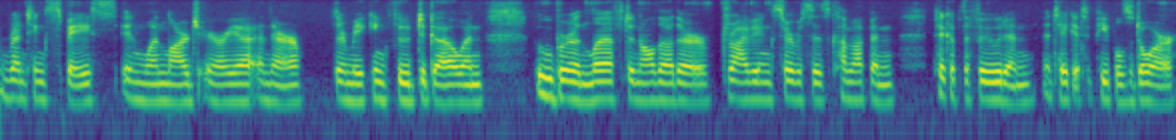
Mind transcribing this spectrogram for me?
renting space in one large area, and they're they're making food to go. And Uber and Lyft and all the other driving services come up and pick up the food and, and take it to people's door.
